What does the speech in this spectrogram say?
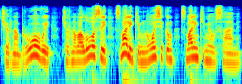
чернобровый, черноволосый, с маленьким носиком, с маленькими усами.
